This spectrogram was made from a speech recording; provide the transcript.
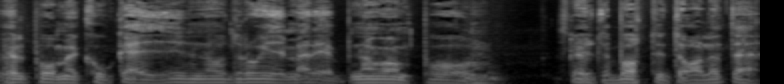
höll på med kokain och drog i mig det någon gång på slutet på 80-talet där.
